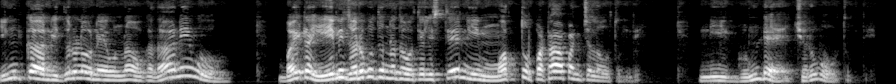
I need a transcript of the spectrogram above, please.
ఇంకా నిద్రలోనే ఉన్నావు కదా నీవు? బయట ఏమి జరుగుతున్నదో తెలిస్తే నీ మత్తు పటాపంచలవుతుంది. నీ గుండె చెరువు అవుతుంది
